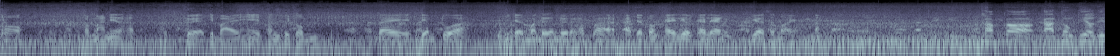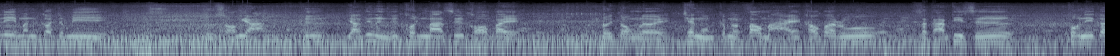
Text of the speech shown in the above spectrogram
ตรอกประมาณนี้นะครับ ช่วยอธิบายให้ท่านผู้ชมได้เตรียมตัวที่จะมาเดินด้วยนะครับ ว่าอาจจะต้องใช้เรี่ยวใช้แรงเยอะสักหน่อยนะครับก็การท่องเที่ยวที่นี่มันก็จะมีอยู่สองอย่าง คืออย่างที่หนึ่งคือคนมาซื้อของไปโดยตรงเลย เช่นกำหนดเป้าหมายเขาก็รู้สถานที่ซื้อ พวกนี้ก็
